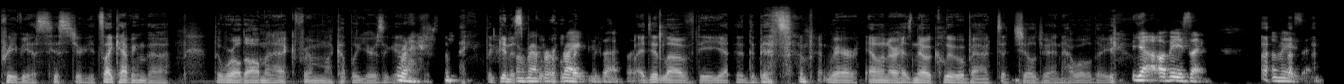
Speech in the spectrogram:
previous history. It's like having the the World Almanac from a couple of years ago. Right. The Guinness Remember, World right, exactly. I did love the uh, the bits where Eleanor has no clue about uh, children. How old are you? Yeah, amazing. Amazing.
